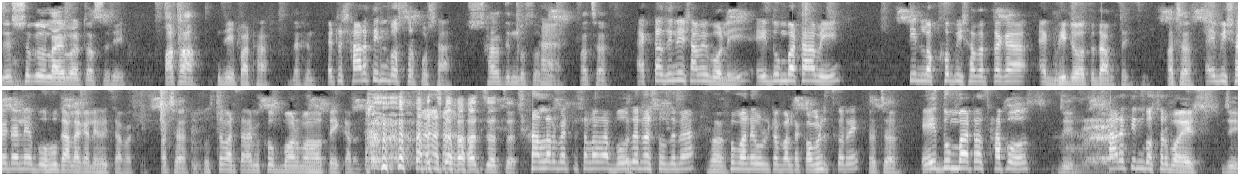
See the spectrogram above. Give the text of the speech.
দেড়শো কিলো লাইভ ওয়েট আছে। জি। পাঠা? জি পাঠা। দেখেন। এটা সাড়ে তিন বছর পোষা সাড়ে তিন বছর। হ্যাঁ। আচ্ছা। একটা জিনিস আমি বলি এই দুম্বাটা আমি তিন লক্ষ বিশ হাজার টাকা এক ভিডিওতে দাম চাইছি। আচ্ছা। এই বিষয়টা নিয়ে বহু গালাগালি হয়েছে আমাকে। আচ্ছা। বুঝতে পারছেন আমি খুব মর্মাহত এই কারণে। আচ্ছা আচ্ছা আচ্ছা। শালার বোঝে না সোজে না। হ্যাঁ। সমানে উল্টা পাল্টা কমেন্টস করে। আচ্ছা। এই দুম্বাটা সাপোজ জি। সাড়ে তিন বছর বয়স। জি।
